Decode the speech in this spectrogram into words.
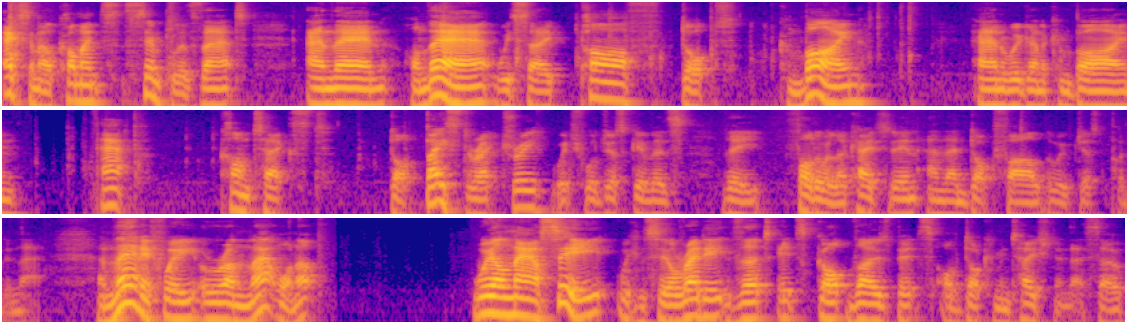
XML comments, simple as that. And then on there, we say path dot combine, and we're going to combine app context dot base directory, which will just give us the folder we're located in, and then doc file that we've just put in there. And then if we run that one up, we'll now see, we can see already that it's got those bits of documentation in there. So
